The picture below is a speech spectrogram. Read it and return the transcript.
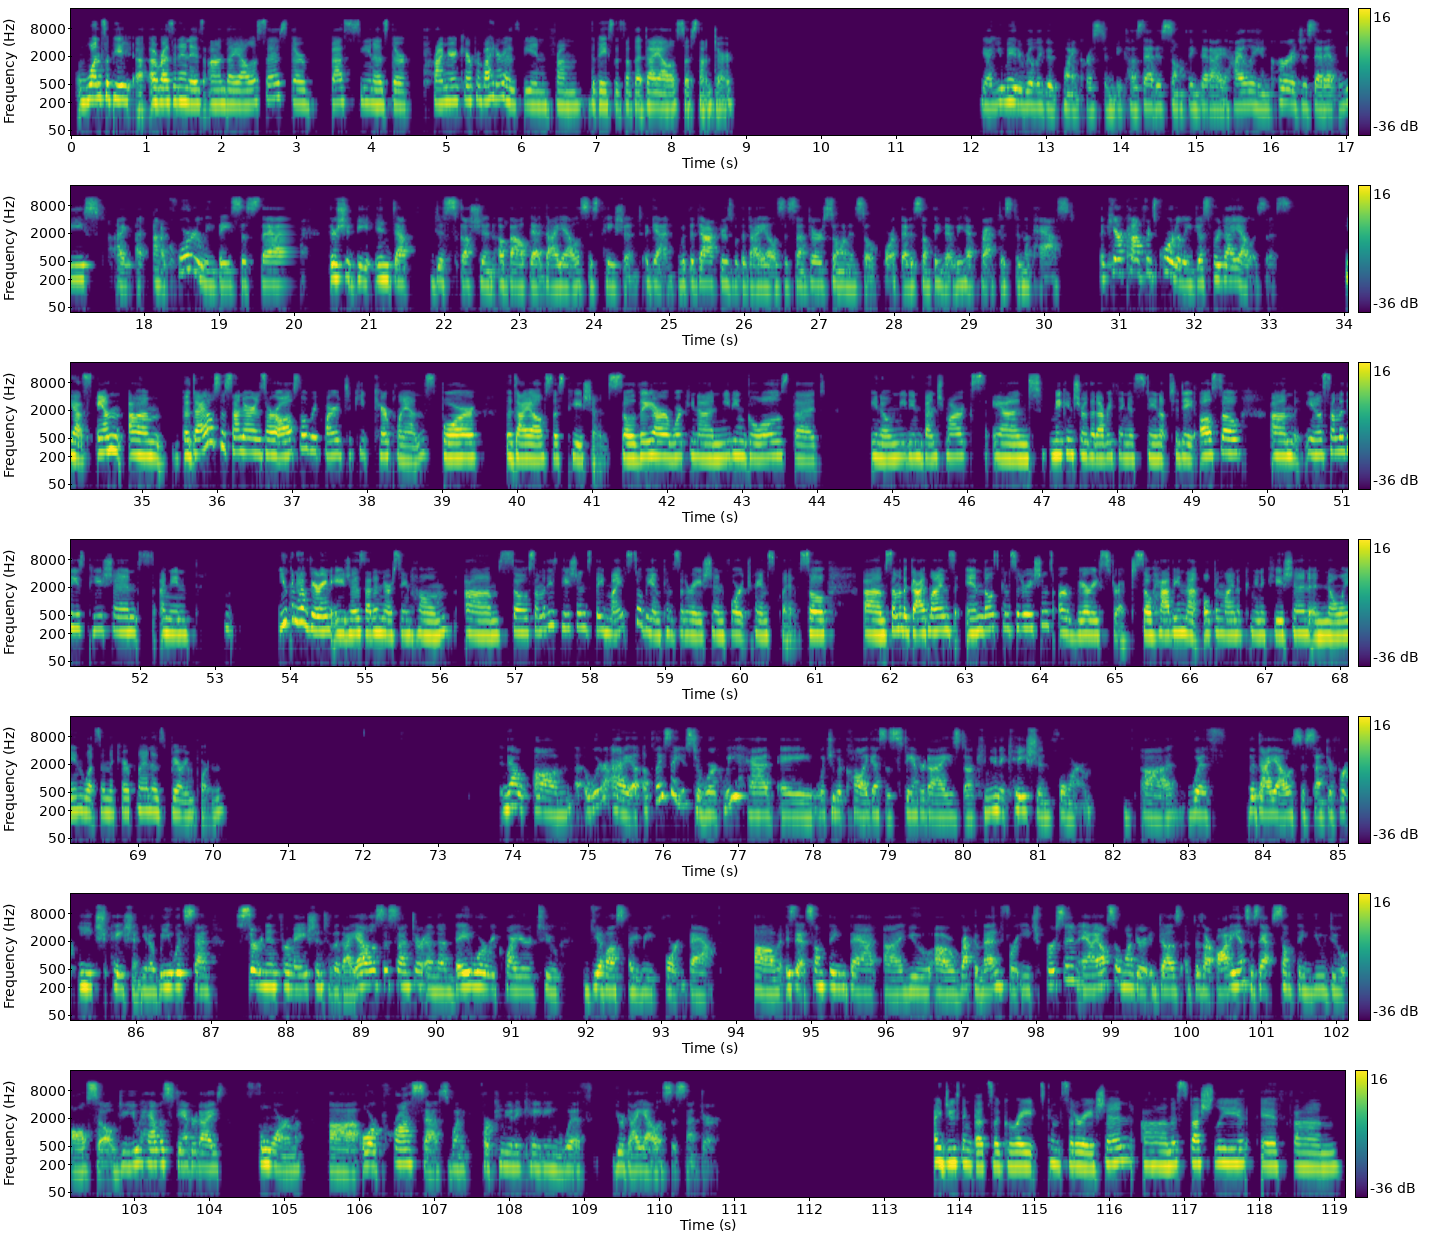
once a, pa- a resident is on dialysis, they're best seen as their primary care provider as being from the basis of that dialysis center. Yeah, you made a really good point, Kristen, because that is something that I highly encourage is that at least I, I on a quarterly basis that there should be in-depth discussion about that dialysis patient. Again with the doctors with the dialysis center so on and so forth. That is something that we have practiced in the past. A care conference quarterly just for dialysis. Yes and um, the dialysis centers are also required to keep care plans for the dialysis patients so they are working on meeting goals that you know meeting benchmarks and making sure that everything is staying up to date also um, you know, some of these patients, I mean, you can have varying ages at a nursing home. Um, so some of these patients, they might still be in consideration for a transplant. So um, some of the guidelines in those considerations are very strict. So having that open line of communication and knowing what's in the care plan is very important. now um where i a place i used to work we had a what you would call i guess a standardized uh, communication form uh, with the dialysis center for each patient you know we would send certain information to the dialysis center and then they were required to give us a report back um, is that something that uh, you uh, recommend for each person? And I also wonder, does does our audience is that something you do also? Do you have a standardized form uh, or process when for communicating with your dialysis center? I do think that's a great consideration, um, especially if um,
